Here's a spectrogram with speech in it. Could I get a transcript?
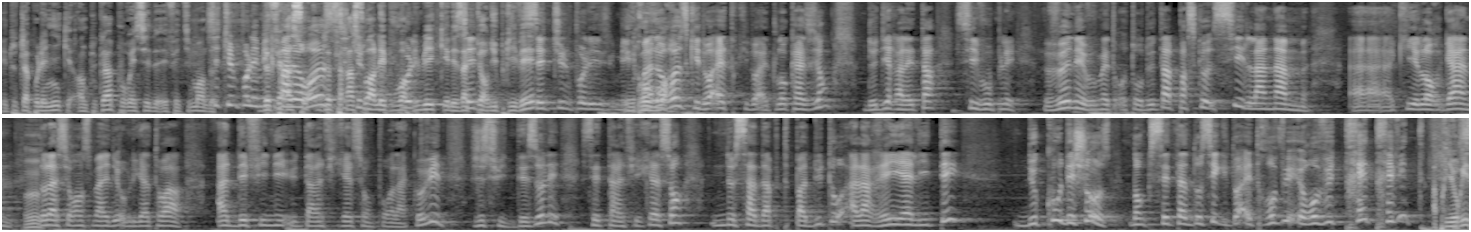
et toute la polémique, en tout cas, pour essayer de, effectivement de, une polémique de faire malheureuse, asseoir, de faire asseoir les pouvoirs publics et les acteurs du privé. C'est une polémique malheureuse qui doit être, qui doit être l'occasion de dire à l'État, s'il vous plaît, venez vous mettre autour du table, parce que si l'ANAM, euh, qui est l'organe hum. de l'assurance maladie obligatoire, a défini une tarification pour la Covid, je suis désolé, cette tarification ne s'adapte pas du tout à la réalité du coût des choses. Donc c'est un dossier qui doit être revu et revu très très vite. A priori,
